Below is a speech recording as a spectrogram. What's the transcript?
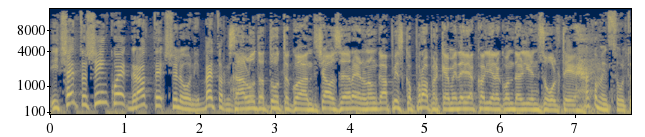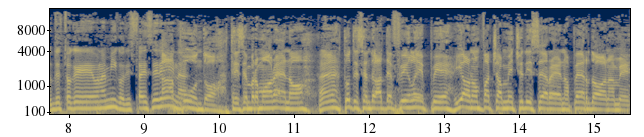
i 105 Grotte Celoni. Bentornato. Saluto a tutti quanti. Ciao Serena, non capisco però perché mi devi accogliere con degli insulti. Ma come insulto? Ho detto che è un amico di Stai Serena. Appunto, ti sembra Moreno? Eh? Tu ti senti la De Filippi? Io non faccio amici di Serena, perdonami.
